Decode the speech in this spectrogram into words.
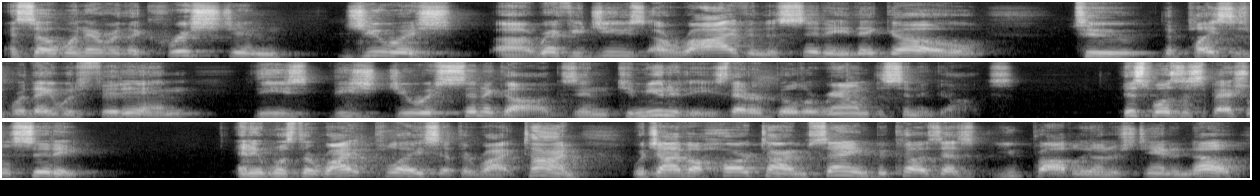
And so, whenever the Christian Jewish uh, refugees arrive in the city, they go to the places where they would fit in these, these Jewish synagogues and communities that are built around the synagogues. This was a special city, and it was the right place at the right time, which I have a hard time saying because, as you probably understand and know,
